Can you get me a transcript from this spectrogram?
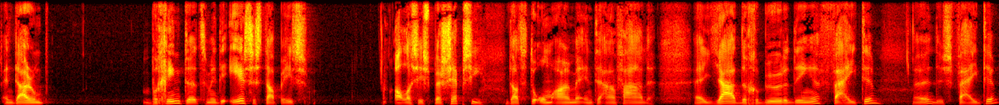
En daarom begint het met de eerste stap is alles is perceptie. Dat te omarmen en te aanvaarden. ja, er gebeuren dingen, feiten. dus feiten.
